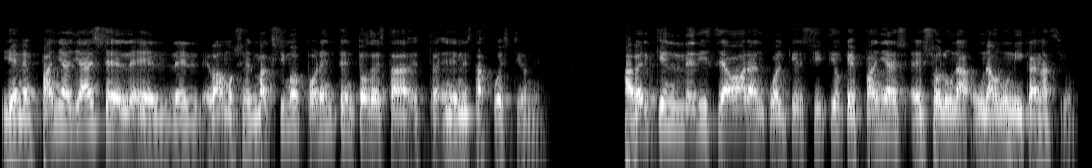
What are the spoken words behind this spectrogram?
Y en España ya es el, el, vamos, el máximo exponente en todas esta, en estas cuestiones. A ver quién le dice ahora en cualquier sitio que España es, es solo una, una, única nación.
